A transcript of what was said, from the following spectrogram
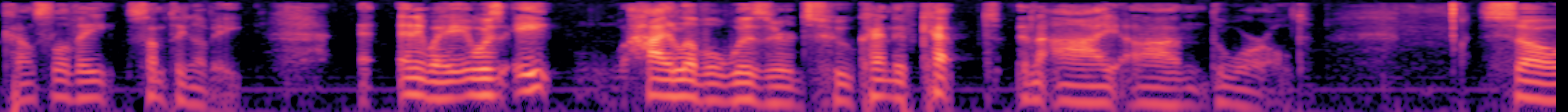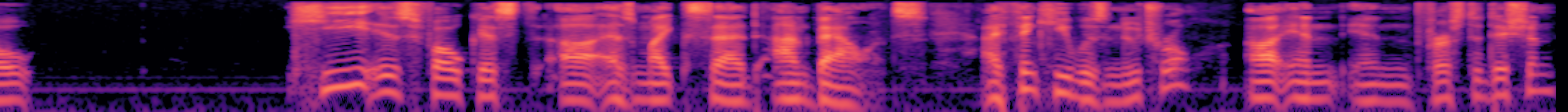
Council of Eight, something of eight. Anyway, it was eight high-level wizards who kind of kept an eye on the world. So he is focused, uh, as Mike said, on balance. I think he was neutral uh, in in first edition,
